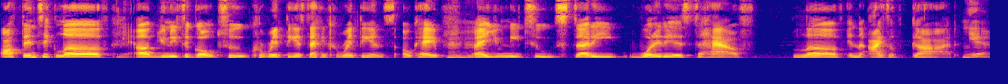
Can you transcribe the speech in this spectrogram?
authentic love Yeah. um, you need to go to corinthians second corinthians okay Mm-hmm. and you need to study what it is to have love in the eyes of god Yeah.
